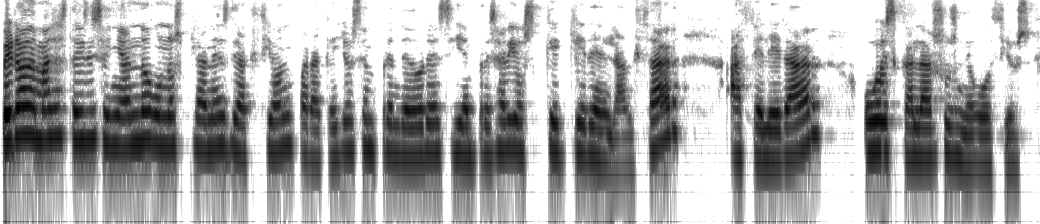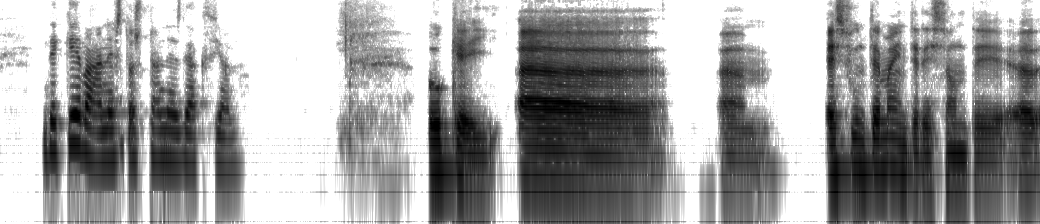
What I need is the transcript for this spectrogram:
pero además estáis diseñando unos planes de acción para aquellos emprendedores y empresarios que quieren lanzar, acelerar o escalar sus negocios. ¿De qué van estos planes de acción? Ok. Ah, es un tema interesante. Ah,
